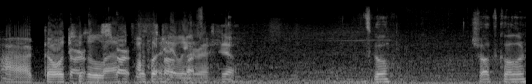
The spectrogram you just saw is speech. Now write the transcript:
Uh, go Start- to the left. start- I'll put healing rift. Yeah. Let's go. Shot caller.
